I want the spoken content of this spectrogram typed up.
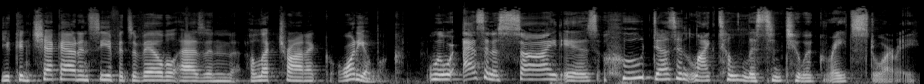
You can check out and see if it's available as an electronic audiobook. Well, as an aside, is who doesn't like to listen to a great story?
